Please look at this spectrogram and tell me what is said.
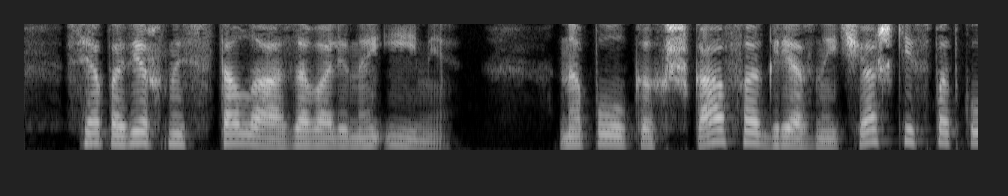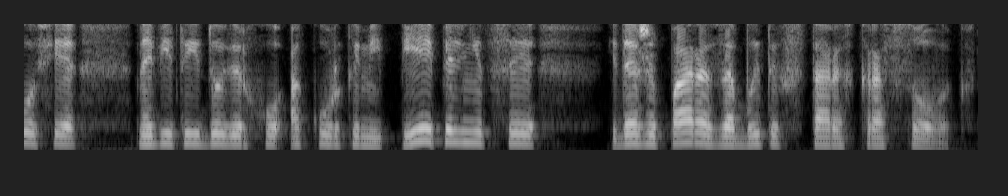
— вся поверхность стола завалена ими. На полках шкафа грязные чашки из-под кофе, набитые доверху окурками пепельницы и даже пара забытых старых кроссовок.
